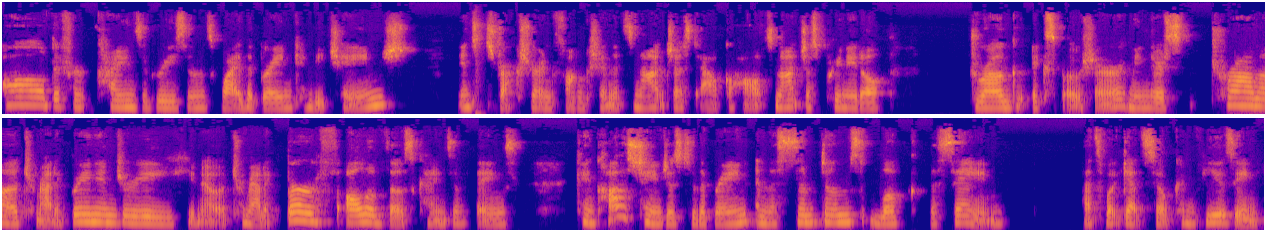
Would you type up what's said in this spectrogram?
all different kinds of reasons why the brain can be changed in structure and function. It's not just alcohol, it's not just prenatal drug exposure. I mean, there's trauma, traumatic brain injury, you know, traumatic birth, all of those kinds of things can cause changes to the brain, and the symptoms look the same. That's what gets so confusing.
